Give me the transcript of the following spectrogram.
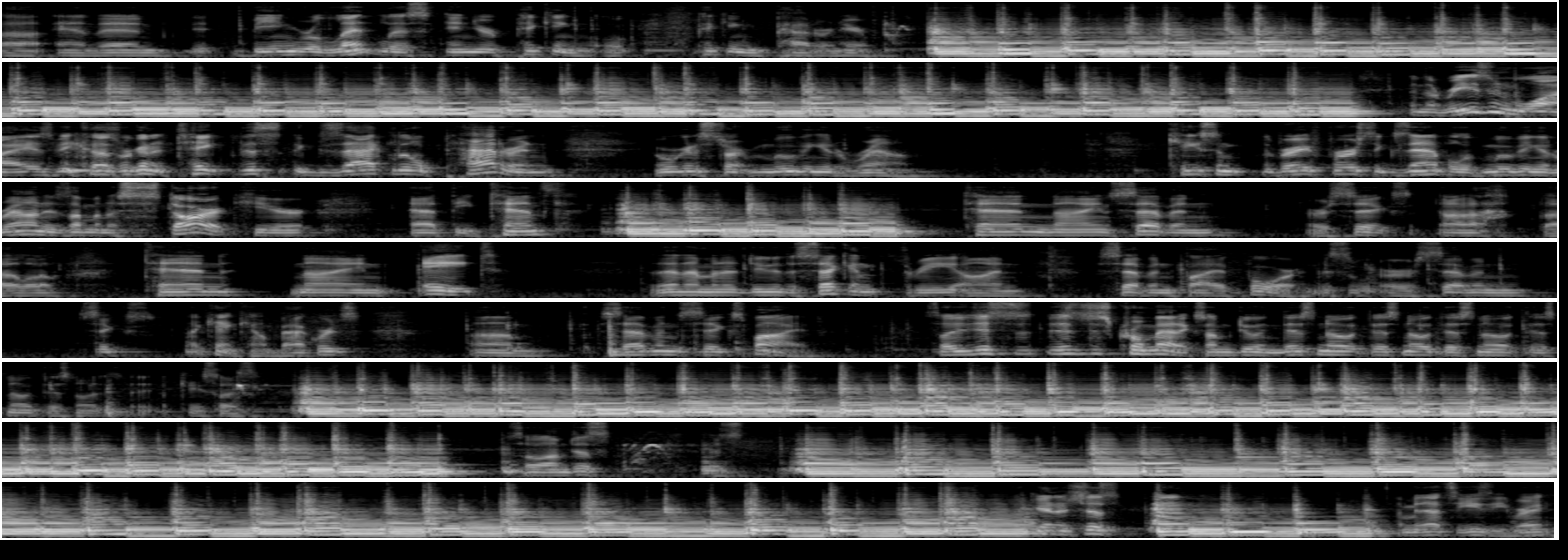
uh, and then being relentless in your picking, picking pattern here. Reason why is because we're going to take this exact little pattern and we're going to start moving it around. Case in the very first example of moving it around is I'm going to start here at the 10th, 10, 9, 7, or 6, uh, 10, 9, 8. then I'm going to do the second three on 7, 5, 4. This is, or 7, 6, I can't count backwards. Um, 7, 6, 5. So just this is just chromatic. So I'm doing this note, this note, this note, this note, this note. Okay, so it's. So I'm just. It's, Again, it's just. I mean, that's easy, right?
